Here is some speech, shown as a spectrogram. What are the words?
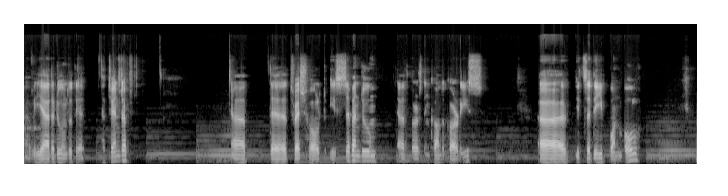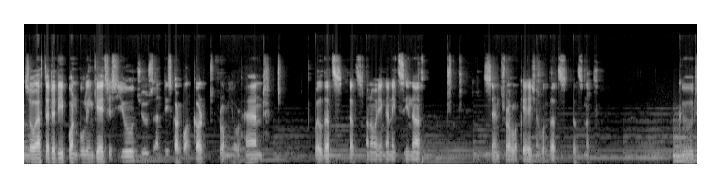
Uh, we add a Doom to the agenda. Uh, the threshold is 7 Doom. Uh, the first encounter card is. Uh, it's a deep one bull. So after the deep one bull engages you, choose and discard one card from your hand. Well, that's that's annoying, and it's in a central location. Well, that's that's not good.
